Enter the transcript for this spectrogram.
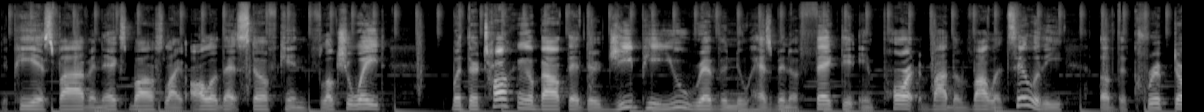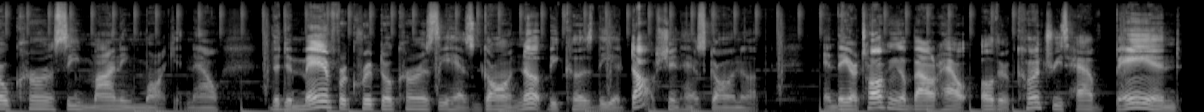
the PS5 and Xbox, like all of that stuff can fluctuate. But they're talking about that their GPU revenue has been affected in part by the volatility of the cryptocurrency mining market. Now, the demand for cryptocurrency has gone up because the adoption has gone up. And they are talking about how other countries have banned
